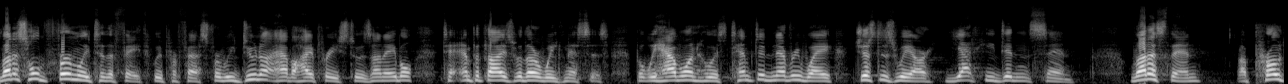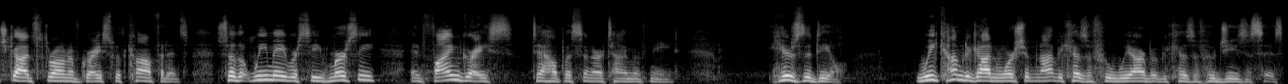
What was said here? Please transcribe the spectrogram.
let us hold firmly to the faith we profess, for we do not have a high priest who is unable to empathize with our weaknesses, but we have one who is tempted in every way, just as we are, yet he didn't sin. Let us then approach God's throne of grace with confidence so that we may receive mercy and find grace to help us in our time of need. Here's the deal. We come to God and worship not because of who we are, but because of who Jesus is.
